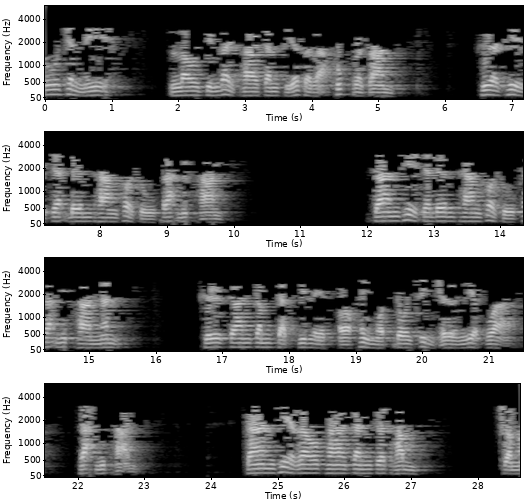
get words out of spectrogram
รู้เช่นนี้ เราจึงได้พากันเสียสละทุกประการ เพื่อที่จะเดินทางเข้าสู่พระนิพพาน การที่จะเดินทางเข้าสู่พระนิพพานนั้น คือการกำจัดกิเลสออกให้หมดโดยสิ้นเชิงเรียกว่าพระนิพพาน การที่เราพากันกระทำสม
